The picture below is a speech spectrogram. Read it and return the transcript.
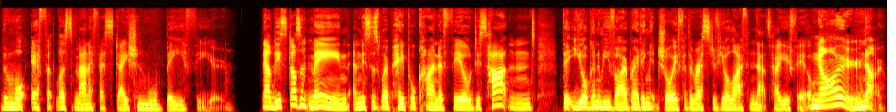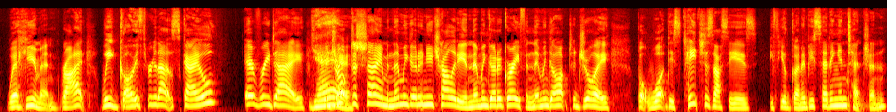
the more effortless manifestation will be for you. Now, this doesn't mean, and this is where people kind of feel disheartened, that you're going to be vibrating at joy for the rest of your life and that's how you feel. No. No, we're human, right? We go through that scale every day. Yeah. We drop to shame and then we go to neutrality and then we go to grief and then we go up to joy. But what this teaches us is if you're going to be setting intention,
